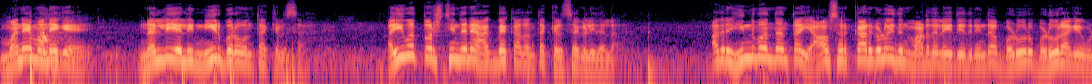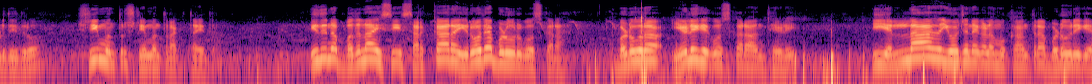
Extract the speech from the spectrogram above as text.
ಮನೆ ಮನೆಗೆ ನಲ್ಲಿಯಲ್ಲಿ ನೀರು ಬರುವಂಥ ಕೆಲಸ. ಐವತ್ತು ವರ್ಷದಿಂದನೇ ಆಗಬೇಕಾದಂಥ ಕೆಲಸಗಳಿದೆಲ್ಲ. ಆದರೆ ಹಿಂದೆ ಬಂದಂಥ ಯಾವ ಸರ್ಕಾರಗಳು ಇದನ್ನು ಮಾಡದಲ್ಲೇ ಇದ್ದಿದ್ದರಿಂದ ಬಡವರು ಬಡವರಾಗೇ ಉಳಿದಿದ್ರು. ಶ್ರೀಮಂತರು ಶ್ರೀಮಂತರಾಗ್ತಾ ಇದ್ರು. ಇದನ್ನು ಬದಲಾಯಿಸಿ ಸರ್ಕಾರ ಇರೋದೇ ಬಡವರಿಗೋಸ್ಕರ. ಬಡವರ ಏಳಿಗೆಗೋಸ್ಕರ ಅಂಥೇಳಿ ಈ ಎಲ್ಲ ಯೋಜನೆಗಳ ಮುಖಾಂತರ ಬಡವರಿಗೆ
